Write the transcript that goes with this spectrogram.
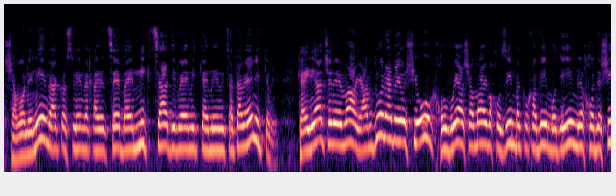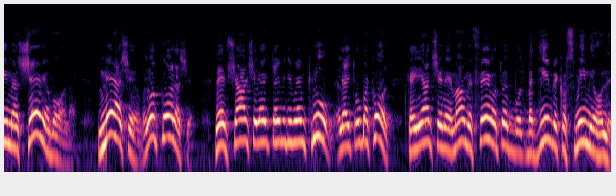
שהמעוננים והקוסמים וכיוצא בהם מקצת דבריהם מתקיימים ומקצתם אין מתקיימים. כעניין שנאמר, יעמדו נא ויושיעו חוברי השמיים החוזים בכוכבים, מודיעים לחודשים מאשר יבואו עליי. מאשר, ולא כל אשר. ואפשר שלא יתקיים מדבריהם כלום, אלא יתרו בכל. כעניין שנאמר, מפר אותו בדים וקוסמים יהולל.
